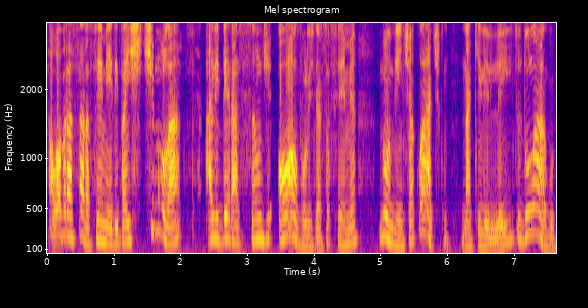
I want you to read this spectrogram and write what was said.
Ao abraçar a fêmea, ele vai estimular a liberação de óvulos dessa fêmea no ambiente aquático, naquele leito do lago.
